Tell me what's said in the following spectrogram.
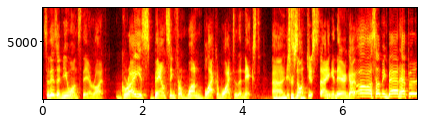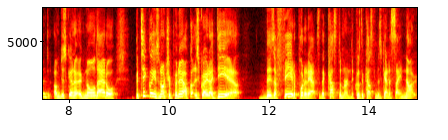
So there's a nuance there, right? grey is bouncing from one black and white to the next. Uh, oh, it's not just staying in there and going, oh, something bad happened. I'm just going to ignore that. Or particularly as an entrepreneur, I've got this great idea. There's a fear to put it out to the customer because the customer is going to say no.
